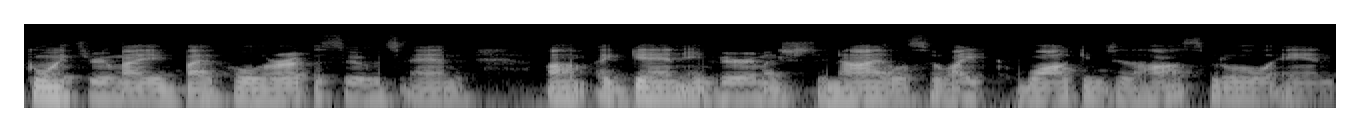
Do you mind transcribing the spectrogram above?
going through my bipolar episodes. And um, again, in very much denial. So I walk into the hospital and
